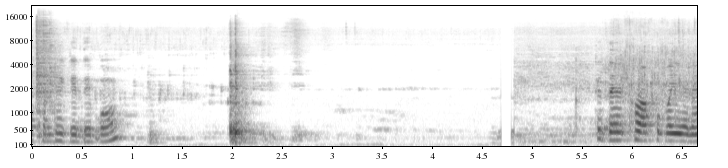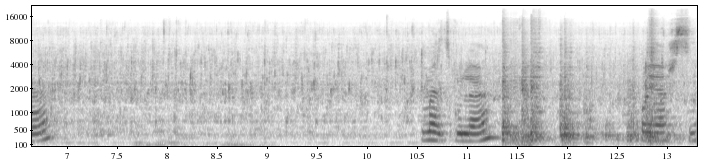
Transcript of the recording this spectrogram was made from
এখন ঢেকে দেব। দেখো আপু ভাইয়ারা, মাছগুলা হয়ে আসছে।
